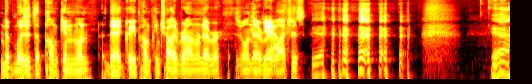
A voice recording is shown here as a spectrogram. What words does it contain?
The, was it the pumpkin one? The Great Pumpkin Charlie Brown, whatever, is one that everybody Yeah. watches. yeah, yeah,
